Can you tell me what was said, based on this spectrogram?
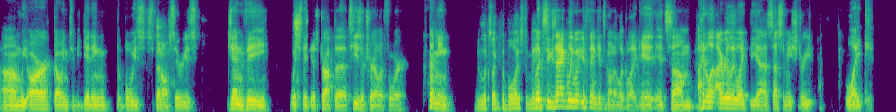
Um, we are going to be getting the boys spinoff series, Gen V, which they just dropped a teaser trailer for. I mean, it looks like the boys to me. looks exactly what you think it's going to look like. It, it's um, I I really like the uh, Sesame Street like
